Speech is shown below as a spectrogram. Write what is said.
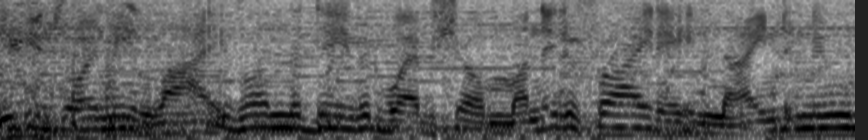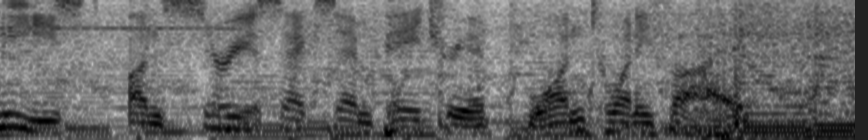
You can join me live on The David Webb Show Monday to Friday, 9 to noon East on SiriusXM Patriot 125.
